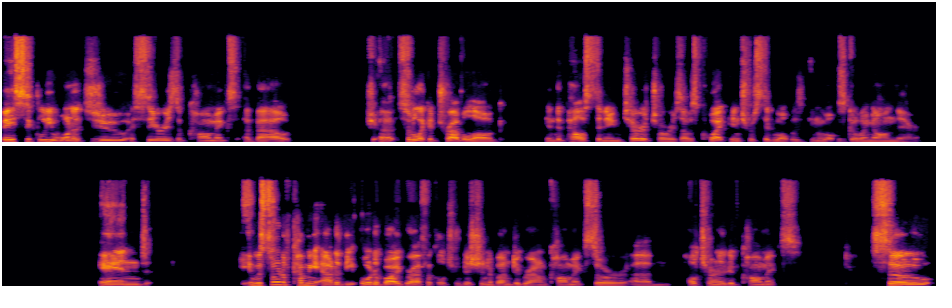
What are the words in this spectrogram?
basically wanted to do a series of comics about uh, sort of like a travelogue in the Palestinian territories. I was quite interested what was in what was going on there. And it was sort of coming out of the autobiographical tradition of underground comics or um, alternative comics. So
